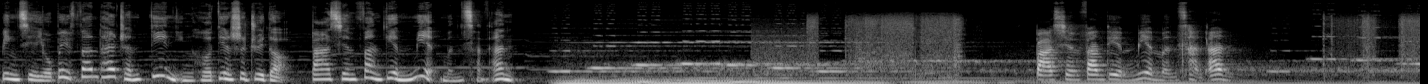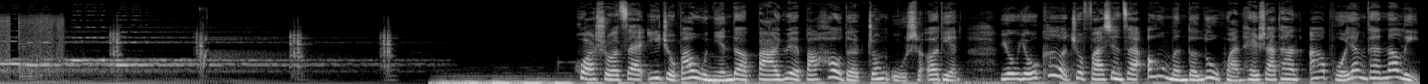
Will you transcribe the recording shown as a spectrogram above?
并且有被翻拍成电影和电视剧的八仙饭店灭门惨案。八仙饭店灭门惨案。话说，在一九八五年的八月八号的中午十二点，有游客就发现，在澳门的路环黑沙滩阿婆样滩那里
